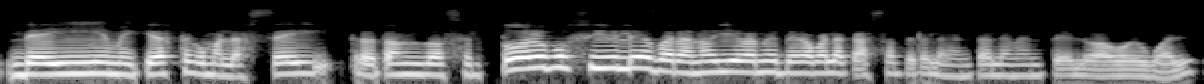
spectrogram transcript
De ahí me quedo hasta como a las 6 tratando de hacer todo lo posible para no llevarme pegado a la casa, pero lamentablemente lo hago igual.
